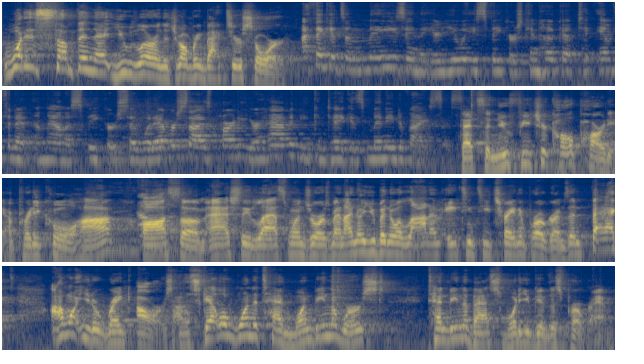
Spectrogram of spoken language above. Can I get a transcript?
What is something that you learned that you're going to bring back to your store? I think it's amazing that your UE speakers can hook up to infinite amount of speakers. So whatever size party you're having, you can take as many devices. That's a new feature called Party. I'm pretty cool, huh? Awesome. Ashley, last one, George, man. I know you've been to a lot of AT&T training programs. In fact, I want you to rank ours on a scale of 1 to 10, 1 being the worst, 10 being the best. What do you give this program?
